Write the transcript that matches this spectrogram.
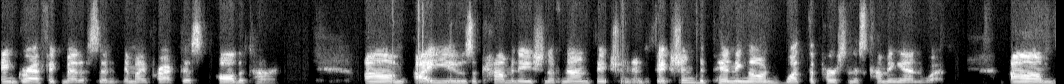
and graphic medicine in my practice all the time. Um, I use a combination of nonfiction and fiction depending on what the person is coming in with. Um,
